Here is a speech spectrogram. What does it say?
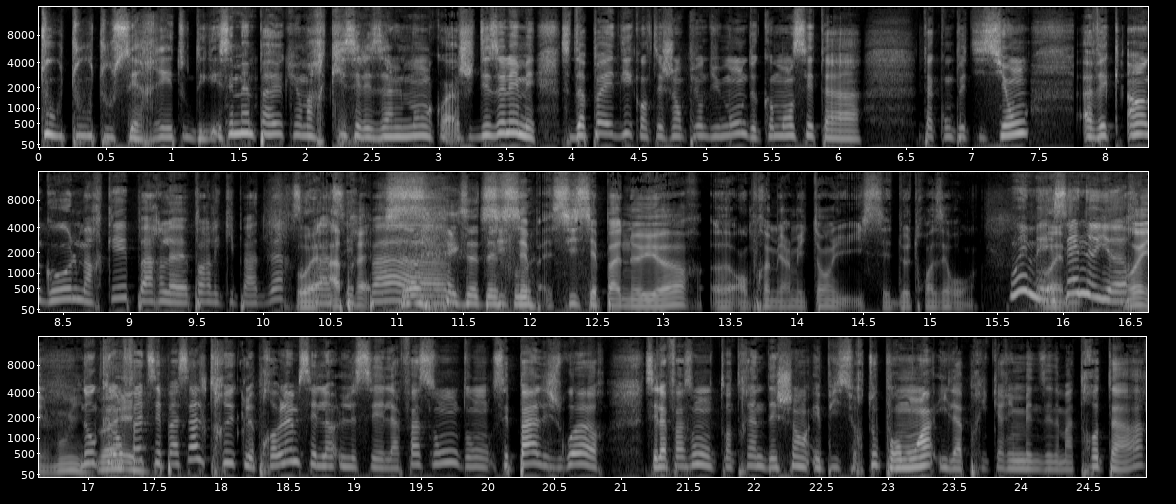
Tout, tout, tout serré, tout dégueu. C'est même pas eux qui ont marqué, c'est les Allemands, quoi. Je suis désolée, mais ça doit pas être dit quand tu es champion du monde de commencer ta, ta compétition avec un goal marqué par le- par l'équipe adverse. Ouais, quoi. Après, pas, euh, Si c'est pas- si c'est pas Neuer, euh, en première mi-temps, il- c'est 2-3-0. hein. Oui, mais Ouais, c'est Neuer. Oui, oui. Donc Ouais. en fait, c'est pas ça le truc. Le problème, c'est la, la façon dont. C'est pas les joueurs, c'est la façon dont entraîne Deschamps. Et puis surtout, pour moi, il a pris Karim Benzema trop tard.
